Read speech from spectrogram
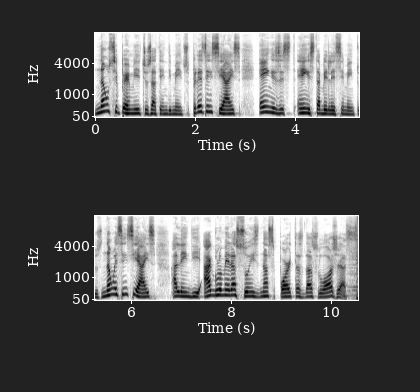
não se permite os atendimentos presenciais em, em estabelecimentos não essenciais, além de aglomerações nas portas das lojas.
